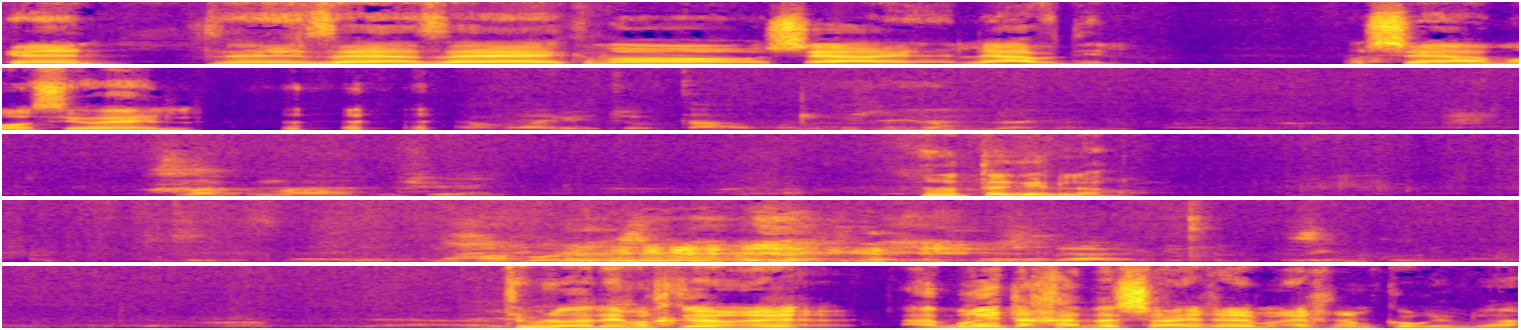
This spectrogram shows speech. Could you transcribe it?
כן, זה, זה, זה כמו הושע, להבדיל. הושע, עמוס, יואל. לא. נו, תגיד לו. אתם לא יודעים איך קוראים, הברית החדשה, איך, הם- קוראים לה?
